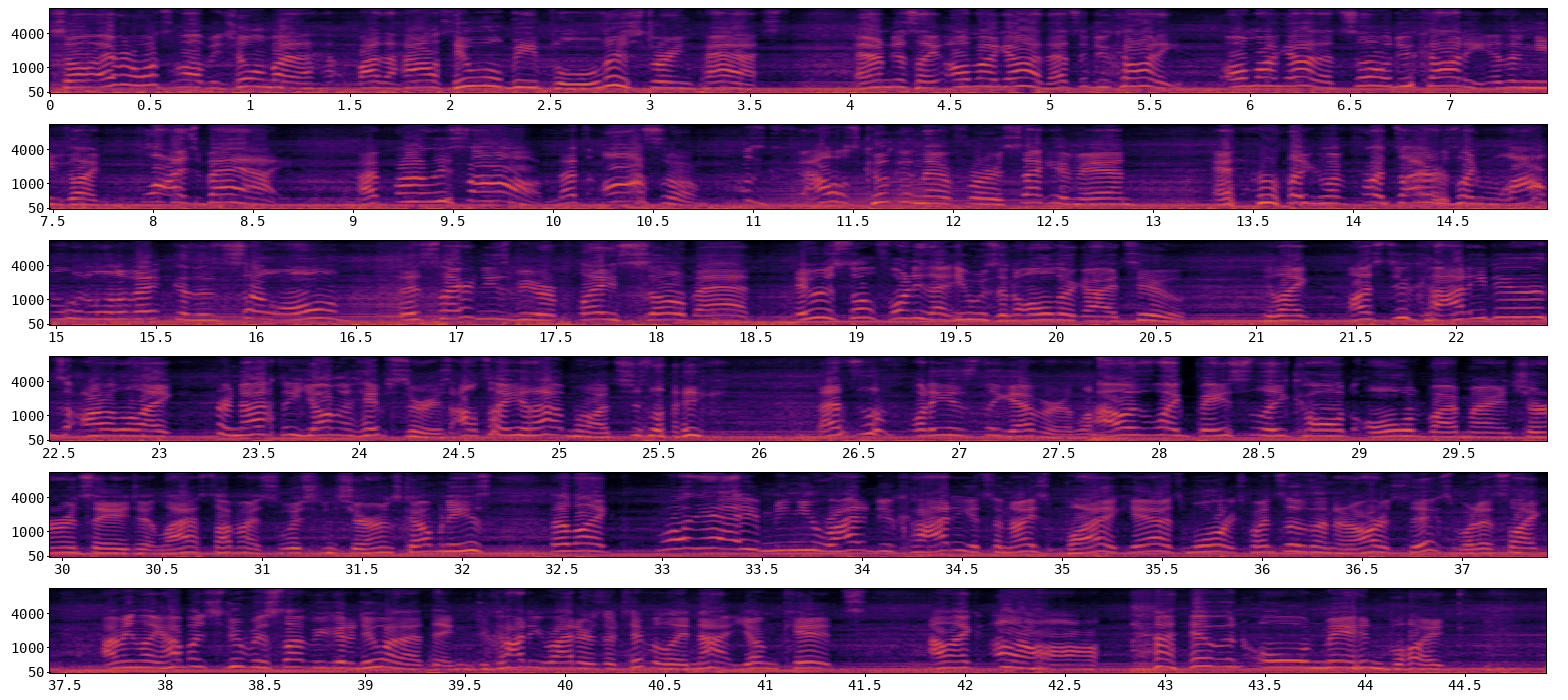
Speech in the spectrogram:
So every once in a while, I'll be chilling by the, by the house. He will be blistering past. And I'm just like, oh my god, that's a Ducati. Oh my god, that's so a Ducati. And then he like flies by. I finally saw him. That's awesome. I was, I was cooking there for a second, man. And like my front tire tire's like wobbling a little bit because it's so old. This tire needs to be replaced so bad. It was so funny that he was an older guy too. Like, us Ducati dudes are like, they're not the young hipsters. I'll tell you that much. like, that's the funniest thing ever. I was like basically called old by my insurance agent last time I switched insurance companies. They're like, well, yeah, I mean, you ride a Ducati, it's a nice bike. Yeah, it's more expensive than an R6, but it's like, I mean, like, how much stupid stuff are you going to do on that thing? Ducati riders are typically not young kids. I'm like, oh, I have an old man bike.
